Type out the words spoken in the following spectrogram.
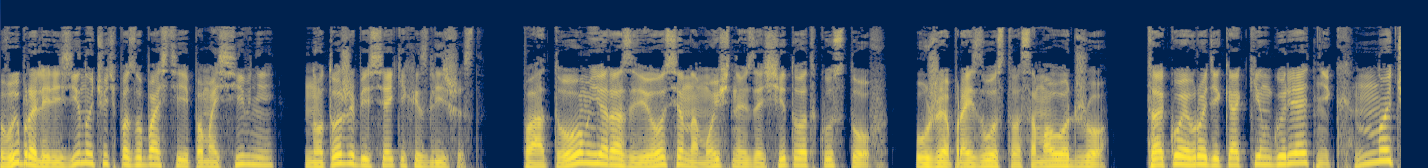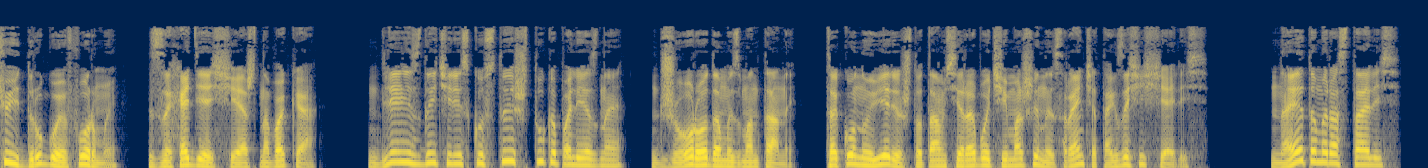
Выбрали резину чуть позубастее и помассивнее, но тоже без всяких излишеств. Потом я развелся на мощную защиту от кустов, уже производство самого Джо. Такой вроде как кенгурятник, но чуть другой формы, заходящий аж на бока. Для езды через кусты штука полезная. Джо родом из Монтаны. Так он уверен, что там все рабочие машины с ранчо так защищались. На этом и расстались.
